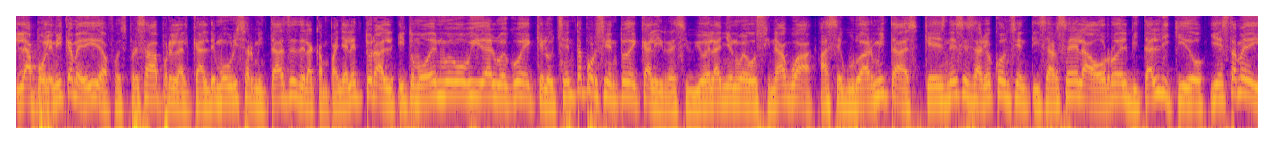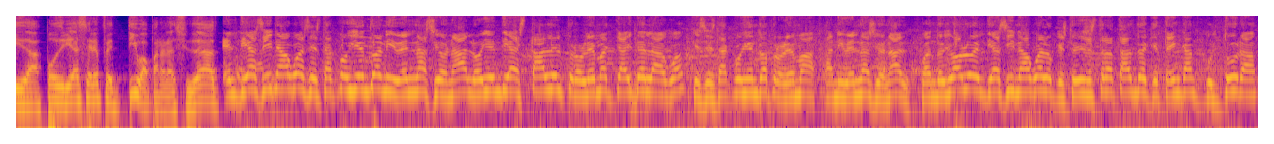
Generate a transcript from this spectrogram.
La polémica medida fue expresada por el alcalde Mauricio Armitage desde la campaña electoral y tomó de nuevo vida luego de que el 80% de Cali recibió el año nuevo sin agua. Aseguró Armitage que es necesario concientizarse del ahorro del vital líquido y esta medida podría ser efectiva para la ciudad. El día sin agua se está cogiendo a nivel nacional. Hoy en día es tal el problema que hay del agua que se está cogiendo a problema a nivel nacional. Cuando yo hablo del día sin agua, lo que estoy es tratando de que tengan cultura,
